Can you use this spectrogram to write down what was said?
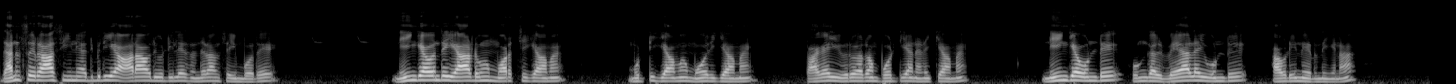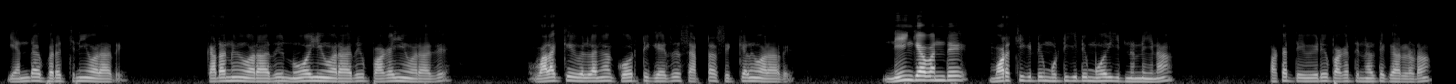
தனுசு ராசியின் அதிபதி ஆறாவது வீட்டிலே சஞ்சலம் செய்யும்போது நீங்கள் வந்து யாரிடமும் முறைச்சிக்காமல் முட்டிக்காமல் மோதிக்காமல் பகை விரோதம் போட்டியாக நினைக்காம நீங்கள் உண்டு உங்கள் வேலை உண்டு அப்படின்னு இருந்தீங்கன்னா எந்த பிரச்சனையும் வராது. கடனும் வராது நோயும் வராது பகையும் வராது. வழக்கு வில்லங்க கோர்ட்டு கேஸு சட்ட சிக்கலும் வராது. நீங்கள் வந்து முறைச்சிக்கிட்டு முட்டிக்கிட்டு மோதிக்கிட்டு நின்னீங்கன்னா பக்கத்து வீடு பக்கத்து நிலத்துக்காரர்களிடம்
